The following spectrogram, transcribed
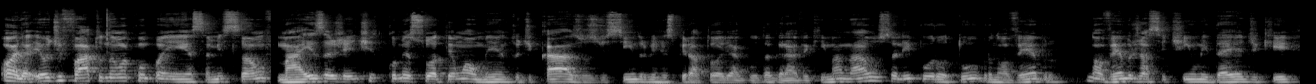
Olha, eu de fato não acompanhei essa missão, mas a gente começou a ter um aumento de casos de síndrome respiratória aguda grave aqui em Manaus, ali por outubro, novembro. Novembro já se tinha uma ideia de que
